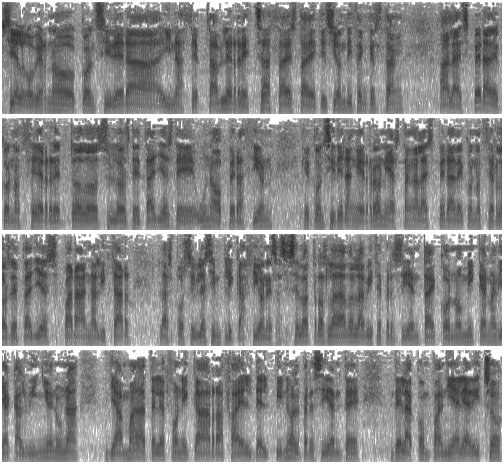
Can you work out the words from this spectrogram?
Sí, el Gobierno considera inaceptable, rechaza esta decisión. Dicen que están a la espera de conocer todos los detalles de una operación que consideran errónea. Están a la espera de conocer los detalles para analizar las posibles implicaciones. Así se lo ha trasladado la vicepresidenta económica Nadia Calviño en una llamada telefónica a Rafael del Pino, el presidente de la compañía. Le ha dicho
